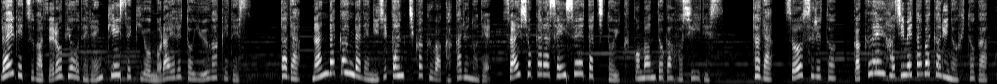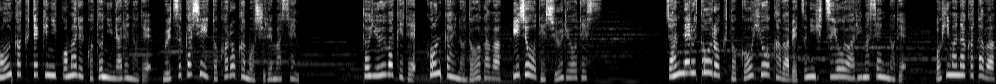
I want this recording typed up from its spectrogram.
来月は0秒で錬金石をもらえるというわけです。ただ、なんだかんだで2時間近くはかかるので、最初から先生たちと行くコマンドが欲しいです。ただ、そうすると、学園始めたばかりの人が本格的に困ることになるので、難しいところかもしれません。というわけで、今回の動画は以上で終了です。チャンネル登録と高評価は別に必要ありませんので、お暇な方は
